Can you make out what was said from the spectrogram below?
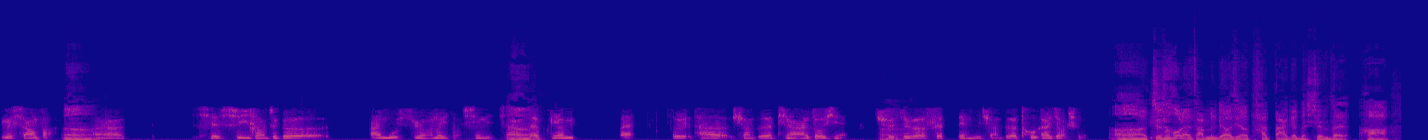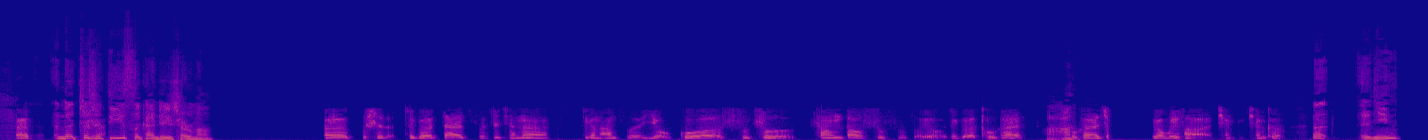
一个想法，嗯，呃，也是一种这个爱慕虚荣的一种心理，想要在朋友面哎，所以他选择铤而走险。去这个四 S 店里选择偷开轿车啊，这是后来咱们了解了他大概的身份哈。呃，那这是第一次干这事儿吗？呃，不是的，这个在此之前呢，这个男子有过四次，三到四次左右这个偷开啊，偷开这个违法前前科。那呃，您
